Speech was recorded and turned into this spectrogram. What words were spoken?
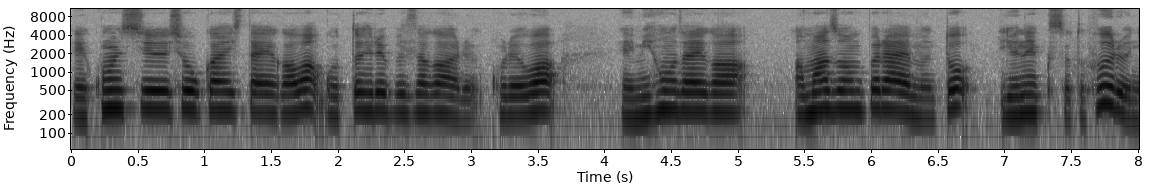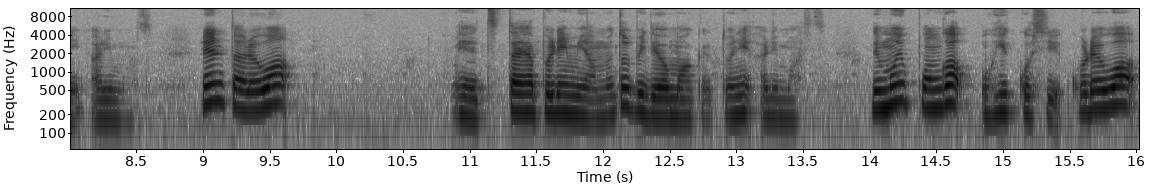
えー、今週紹介した映画は「ゴッドヘルプ・ザ・ガール」これは、えー、見放題が Amazon プライムと U-NEXT と Hulu にあります。レンタルはえー、ツタヤプレミアムとビデオマーケットにあります。でもう一本がお引越し。これは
